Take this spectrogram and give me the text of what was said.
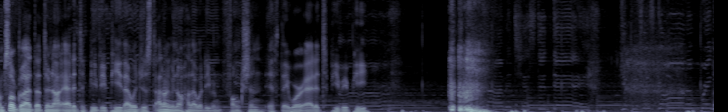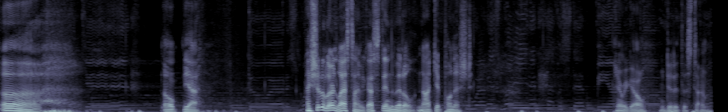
I'm so glad that they're not added to PvP. That would just, I don't even know how that would even function if they were added to PvP. uh, oh, yeah. I should have learned last time. You gotta stay in the middle, not get punished. Here we go. We did it this time.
